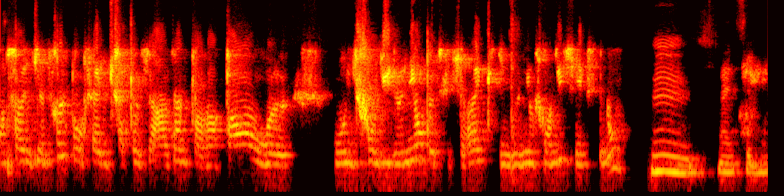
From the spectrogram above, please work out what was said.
On sort une casserole pour faire une crêpe au sarrasin de temps en temps ou, euh, ou une fondue d'oignons parce que c'est vrai que les oignons fondus, c'est. Mmh, ouais, c'est bon.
